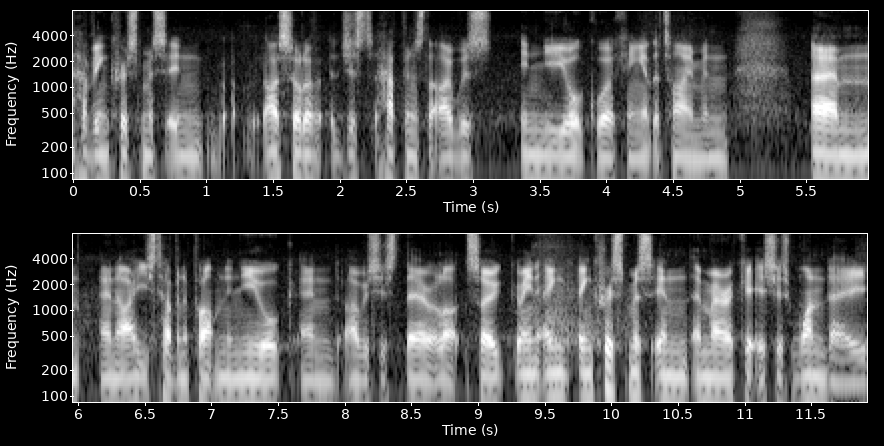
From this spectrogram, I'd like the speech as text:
having Christmas in. I sort of it just happens that I was in New York working at the time, and um, and I used to have an apartment in New York, and I was just there a lot. So I mean, and, and Christmas in America is just one day.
